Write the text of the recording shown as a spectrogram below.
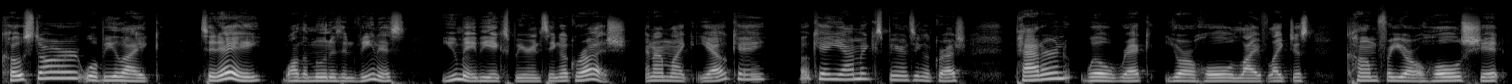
CoStar will be like today while the moon is in Venus, you may be experiencing a crush. And I'm like, yeah, okay. Okay, yeah, I'm experiencing a crush. Pattern will wreck your whole life. Like just come for your whole shit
